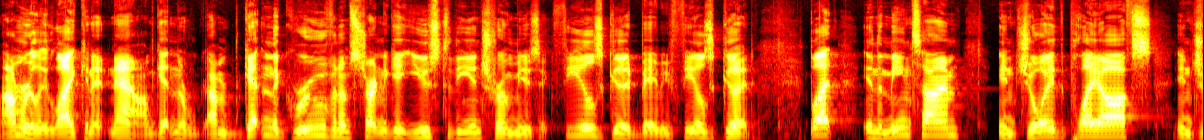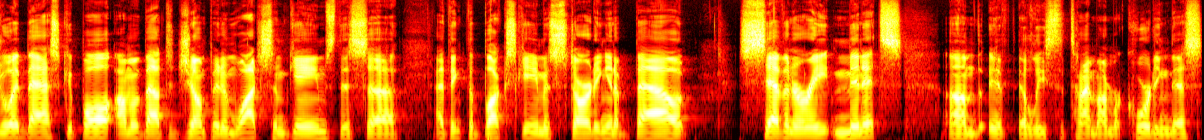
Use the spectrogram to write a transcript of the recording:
I'm really liking it now. I'm getting the I'm getting the groove and I'm starting to get used to the intro music. Feels good, baby. Feels good. But in the meantime, enjoy the playoffs, enjoy basketball. I'm about to jump in and watch some games. This uh, I think the Bucks game is starting in about seven or eight minutes. Um, if, at least the time I'm recording this.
